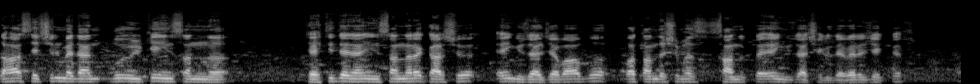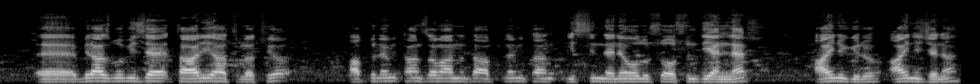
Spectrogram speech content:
daha seçilmeden bu ülke insanını tehdit eden insanlara karşı en güzel cevabı vatandaşımız sandıkta en güzel şekilde verecektir. Ee, biraz bu bize tarihi hatırlatıyor. Abdülhamit Han zamanında Abdülhamit Han gitsin de ne olursa olsun diyenler aynı güruh, aynı cena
